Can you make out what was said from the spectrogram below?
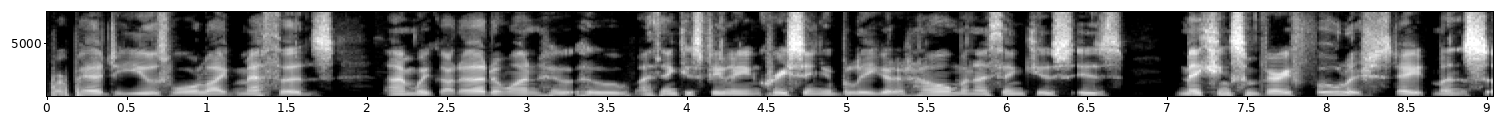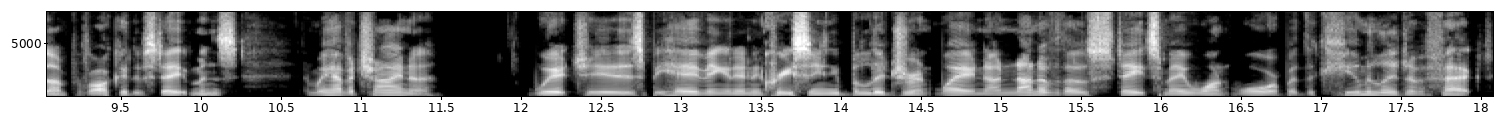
prepared to use warlike methods. Um, we've got Erdogan, who, who I think is feeling increasingly beleaguered at home, and I think is is making some very foolish statements, uh, provocative statements. And we have a China, which is behaving in an increasingly belligerent way. Now, none of those states may want war, but the cumulative effect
